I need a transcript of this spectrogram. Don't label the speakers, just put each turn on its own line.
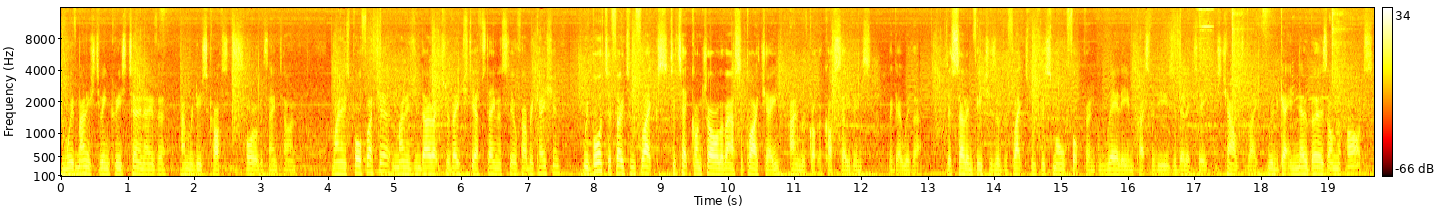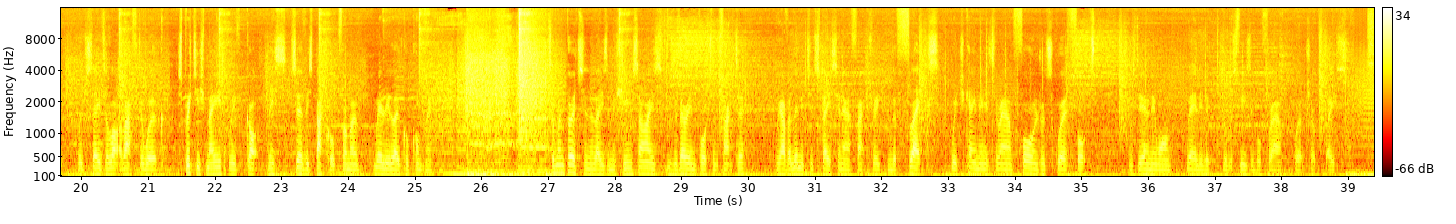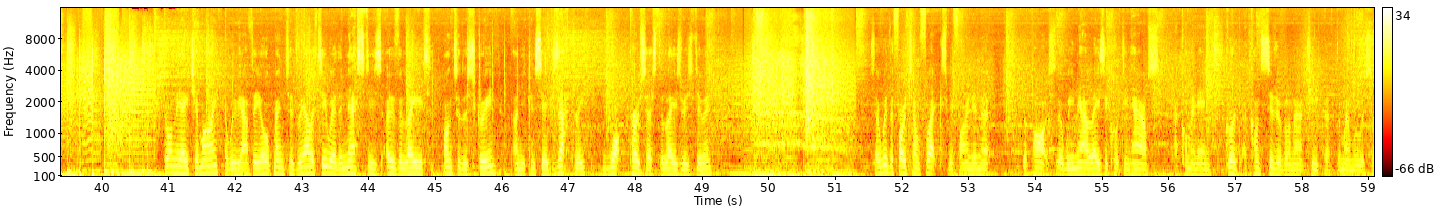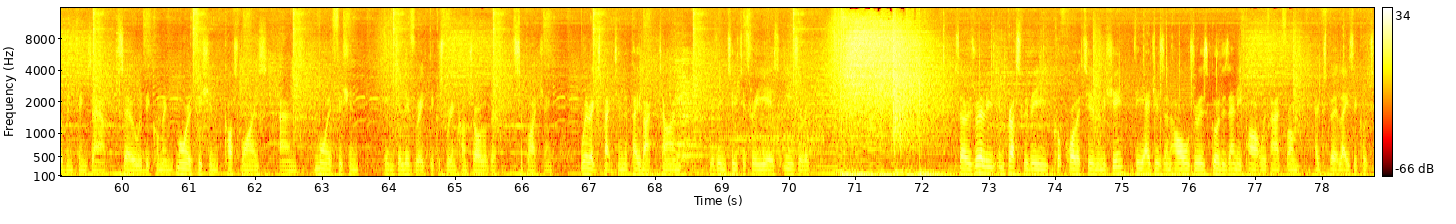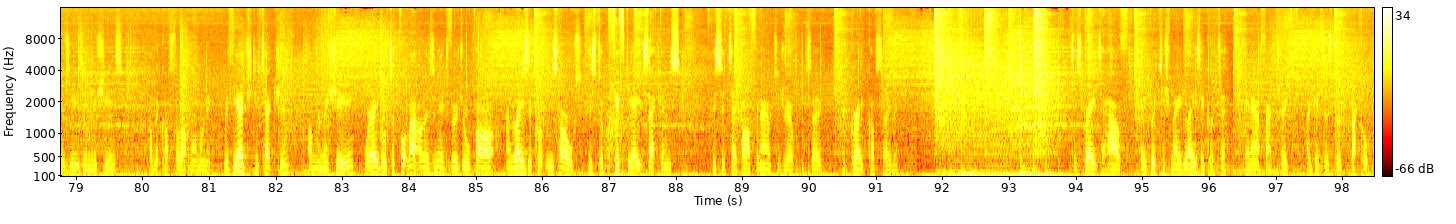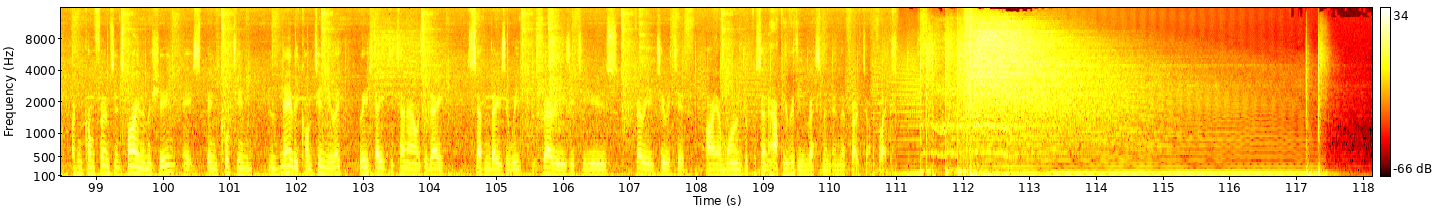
And we've managed to increase turnover and reduce costs all at the same time. My name is Paul Fletcher, Managing Director of HTF Stainless Steel Fabrication. We bought a Photon Flex to take control of our supply chain and we've got the cost savings that go with that. The selling features of the Flex with the small footprint, I'm really impressed with the usability. It's child's play. We're getting no burrs on the parts, which saves a lot of after work. It's British made. We've got this service backup from a really local company. So when purchasing the laser machine, size is a very important factor. We have a limited space in our factory and the Flex, which came in at around 400 square foot, was the only one really that, that was feasible for our workshop space. So on the HMI, we have the augmented reality where the nest is overlaid onto the screen and you can see exactly what process the laser is doing. So with the Photon Flex, we're finding that the parts that we now laser cut in-house are coming in good, a considerable amount cheaper than when we were subbing things out. So we're becoming more efficient cost-wise and more efficient in delivery because we're in control of the supply chain. We're expecting the payback time within two to three years easily. So I was really impressed with the cut quality of the machine. The edges and holes are as good as any part we've had from expert laser cutters using machines. Probably cost a lot more money. With the edge detection on the machine, we're able to put that on as an individual part and laser cut these holes. This took 58 seconds. This would take half an hour to drill, so a great cost saving. It's great to have a British-made laser cutter in our factory. That gives us good backup. I can confirm since buying the machine, it's been cutting nearly continually, at least 8 to 10 hours a day, 7 days a week. It's very easy to use, very intuitive. I am 100% happy with the investment in the Photon Flex.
